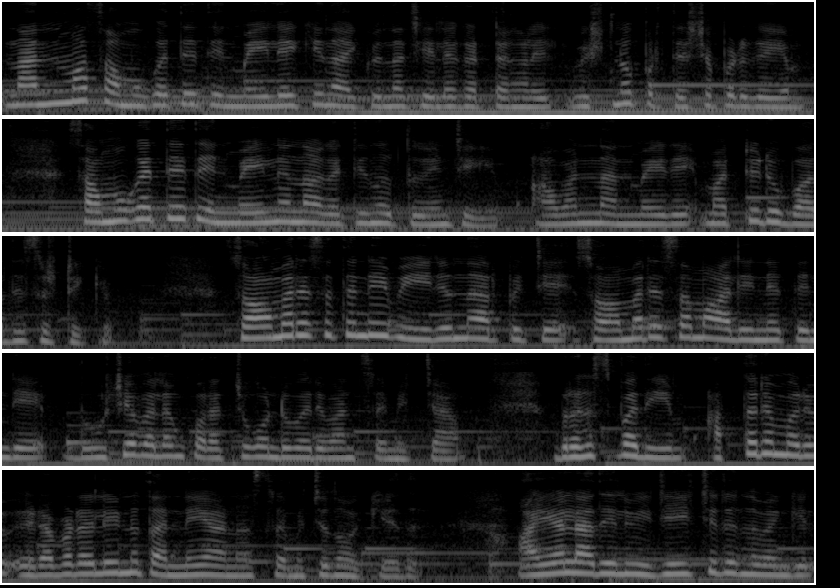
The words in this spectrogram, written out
നന്മ സമൂഹത്തെ തിന്മയിലേക്ക് നയിക്കുന്ന ചില ഘട്ടങ്ങളിൽ വിഷ്ണു പ്രത്യക്ഷപ്പെടുകയും സമൂഹത്തെ തിന്മയിൽ നിന്ന് അകറ്റി നിർത്തുകയും ചെയ്യും. അവൻ നന്മയുടെ മറ്റൊരു ഉപാധി സൃഷ്ടിക്കും. സോമരസത്തിന്റെ വീര്യം നേർപ്പിച്ച് സോമരസ മാലിന്യത്തിന്റെ ദൂഷ്യബലം കുറച്ചു കൊണ്ടുവരുവാൻ ശ്രമിച്ച ബൃഹസ്പതിയും അത്തരമൊരു ഇടപെടലിനു തന്നെയാണ് ശ്രമിച്ചു നോക്കിയത്. അയാൾ അതിൽ വിജയിച്ചിരുന്നുവെങ്കിൽ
